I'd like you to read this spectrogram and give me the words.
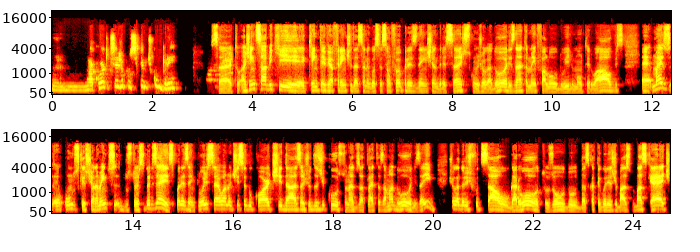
um acordo que seja possível de cumprir. Certo. A gente sabe que quem teve à frente dessa negociação foi o presidente André Sanches com os jogadores, né? Também falou do William Monteiro Alves. É, mas é, um dos questionamentos dos torcedores é esse. Por exemplo, hoje saiu a notícia do corte das ajudas de custo, né? Dos atletas amadores. Aí, jogadores de futsal, garotos ou do, das categorias de base do basquete.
